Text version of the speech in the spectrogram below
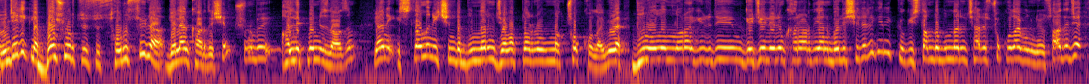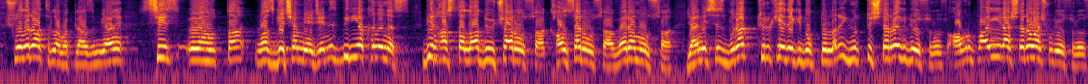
Öncelikle başörtüsü sorusuyla gelen kardeşim şunu bir halletmemiz lazım. Yani İslam'ın içinde bunların cevaplarını bulmak çok kolay. Böyle bunalımlara girdim, gecelerim karardı yani böyle şeylere gerek yok. İslam'da bunların çaresi çok kolay bulunuyor. Sadece şuraları hatırlamak lazım. Yani siz veyahut da vazgeçemeyeceğiniz bir yakınınız bir hastalığa düçar olsa, kanser olsa, verem olsa yani siz bırak Türkiye'deki doktorları yurt dışlarına gidiyorsunuz. Avrupa'yı ilaçlara başvuruyorsunuz.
